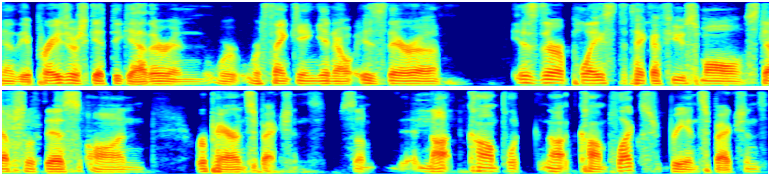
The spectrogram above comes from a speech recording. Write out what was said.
you know the appraisers get together and we're, we're thinking you know is there a is there a place to take a few small steps with this on repair inspections? Some not complex not complex re-inspections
